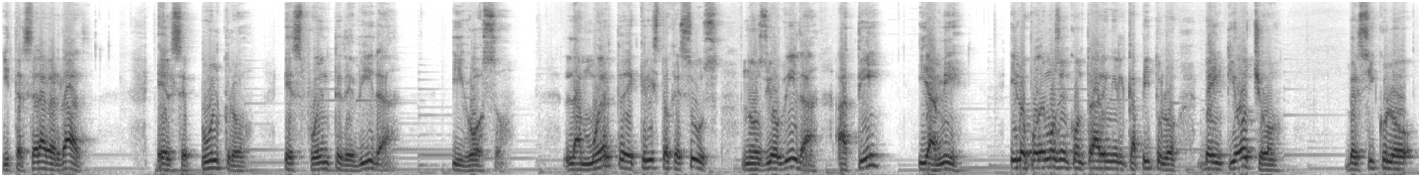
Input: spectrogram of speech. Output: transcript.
Y tercera verdad, el sepulcro es fuente de vida y gozo. La muerte de Cristo Jesús nos dio vida a ti y a mí. Y lo podemos encontrar en el capítulo 28, versículo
